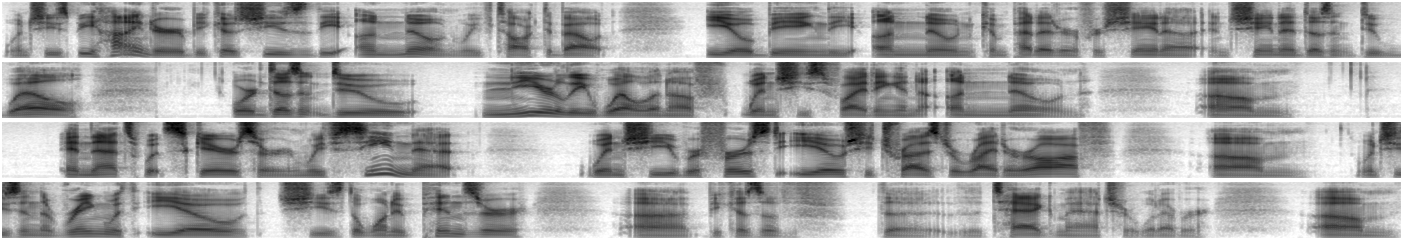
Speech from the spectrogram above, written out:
when she's behind her because she's the unknown. We've talked about Io being the unknown competitor for Shayna, and Shayna doesn't do well or doesn't do nearly well enough when she's fighting an unknown. Um, and that's what scares her. And we've seen that when she refers to Io, she tries to write her off. Um, when she's in the ring with Io, she's the one who pins her uh, because of the the tag match or whatever. Um,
